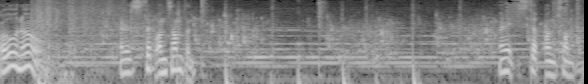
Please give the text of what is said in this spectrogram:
Oh no. I need to step on something. I need to step on something.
